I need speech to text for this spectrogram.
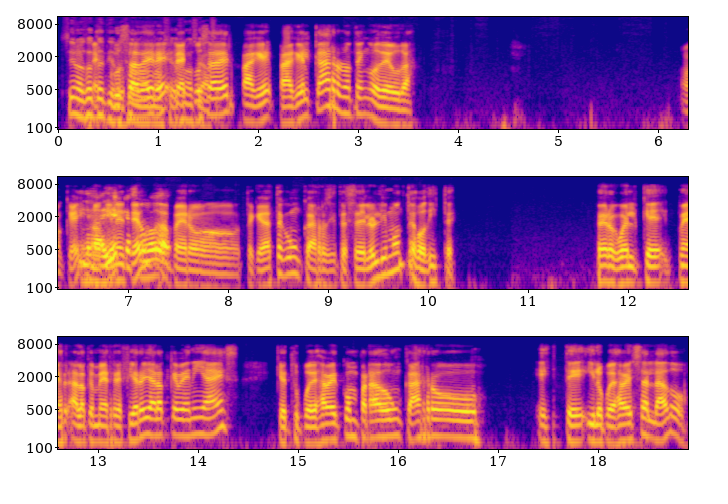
Sí, no, te la excusa de él, la excusa de él, pagué, pagué el carro, no tengo deuda. Ok, no tienes deuda, pero te quedaste con un carro. Si te cedió el limón, te jodiste. Pero el que a lo que me refiero y a lo que venía es que tú puedes haber comprado un carro este y lo puedes haber saldado.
